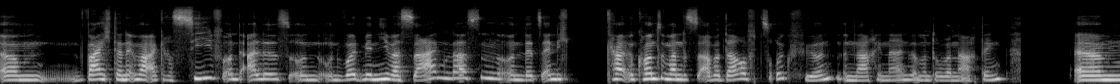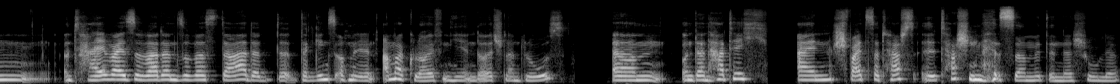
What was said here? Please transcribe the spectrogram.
ähm, war ich dann immer aggressiv und alles und, und wollte mir nie was sagen lassen. Und letztendlich ka- konnte man das aber darauf zurückführen, im Nachhinein, wenn man drüber nachdenkt, Ähm, und teilweise war dann sowas da, da, da, da ging es auch mit den Amokläufen hier in Deutschland los. Ähm, und dann hatte ich ein Schweizer Tasch äh, Taschenmesser mit in der Schule.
